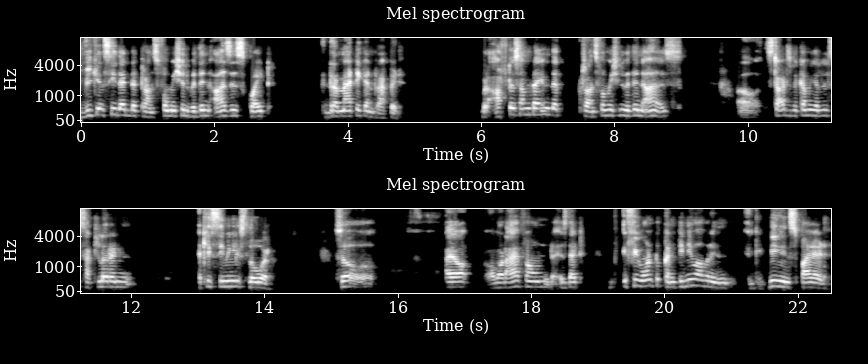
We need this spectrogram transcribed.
we can see that the transformation within us is quite dramatic and rapid. But after some time, the transformation within us uh, starts becoming a little subtler and at least seemingly slower. So, I, uh, what I have found is that if we want to continue our in, being inspired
